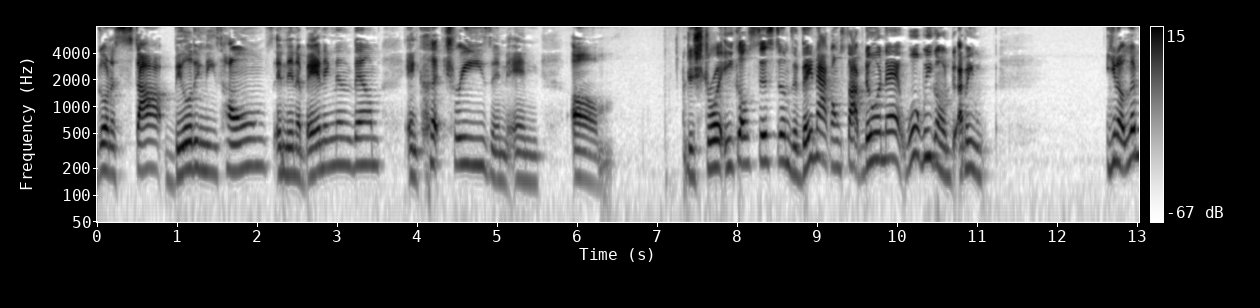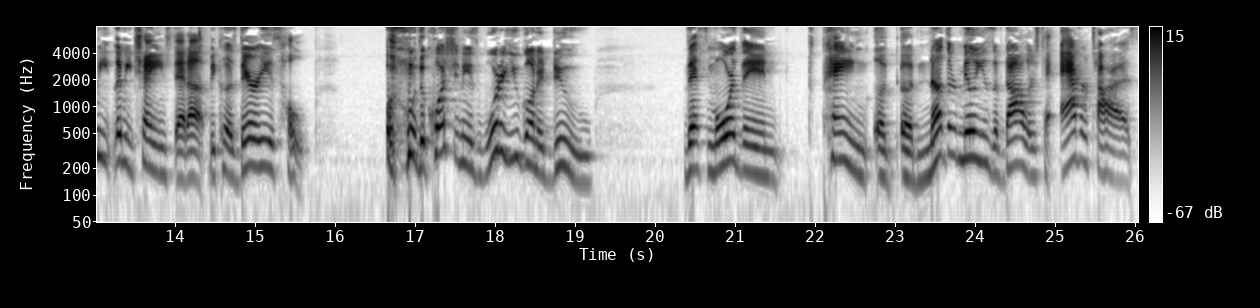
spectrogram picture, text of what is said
going to stop building these homes and then abandoning them and cut trees and and um destroy ecosystems? If they're not going to stop doing that what we going to do? I mean you know let me let me change that up because there is hope. The question is what are you going to do that's more than paying a, another millions of dollars to advertise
